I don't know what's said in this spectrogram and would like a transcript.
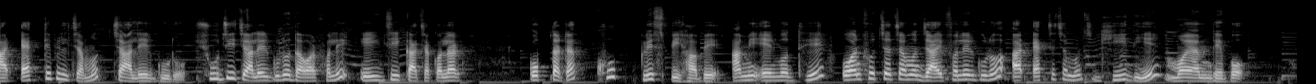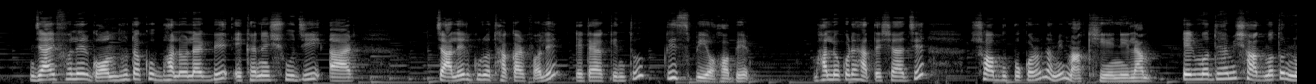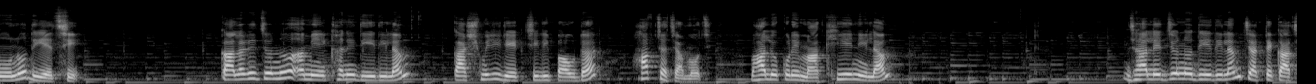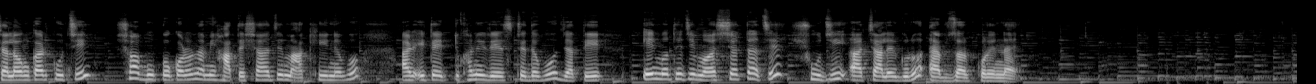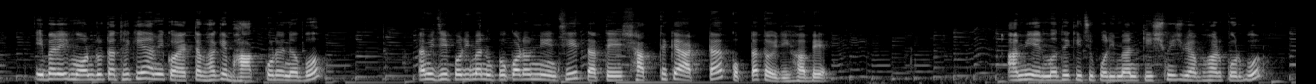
আর এক টেবিল চামচ চালের গুঁড়ো। সুজি, চালের গুঁড়ো দেওয়ার ফলে এই যে কাঁচা কলার কোপ্তাটা খুব ক্রিস্পি হবে। আমি এর মধ্যে ওয়ান ফোর চা চামচ জায়ফলের গুঁড়ো আর এক চা চামচ ঘি দিয়ে ময়াম দেব। জায়ফলের গন্ধটা খুব ভালো লাগবে। এখানে সুজি আর চালের গুঁড়ো থাকার ফলে এটা কিন্তু ক্রিস্পিও হবে। ভালো করে হাতের সাহায্যে সব উপকরণ আমি মাখিয়ে নিলাম। এর মধ্যে আমি স্বাদ মতো নুনও দিয়েছি। কালারের জন্য আমি এখানে দিয়ে দিলাম Kashmiri red chilli powder half চা চামচ। ভালো করে মাখিয়ে নিলাম। ঝালের জন্য দিয়ে দিলাম চারটে কাঁচা লঙ্কার কুচি। সব উপকরণ আমি হাতের সাহায্যে মাখিয়ে নেব আর এটা একটুখানি রেস্টে দেবো যাতে এর মধ্যে যে ময়েশ্চারটা আছে, সুজি আর চালের গুঁড়ো অ্যাবজর্ব করে নেয়। এবার এই মণ্ডটা থেকে আমি কয়েকটা ভাগে ভাগ করে নেব। আমি যে পরিমাণ উপকরণ নিয়েছি, তাতে সাত থেকে আটটা কোপ্তা তৈরি হবে। আমি এর মধ্যে কিছু পরিমাণ কিশমিশ ব্যবহার করব।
